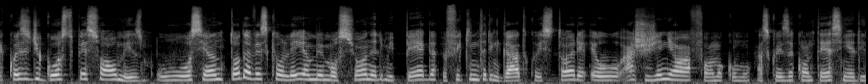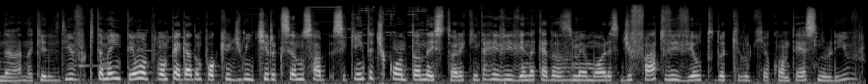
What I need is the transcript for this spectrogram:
é coisa de gosto pessoal mesmo. O Oceano, toda vez que eu leio, eu me emociono, ele me pega, eu fico intrigado com a história. Eu acho genial a forma como as coisas acontecem ali na, naquele livro, que também tem uma, uma pegada um pouquinho de mentira que você não sabe. Se quem tá te contando a história, quem tá revivendo aquelas memórias, de fato viveu tudo aquilo que acontece no livro.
